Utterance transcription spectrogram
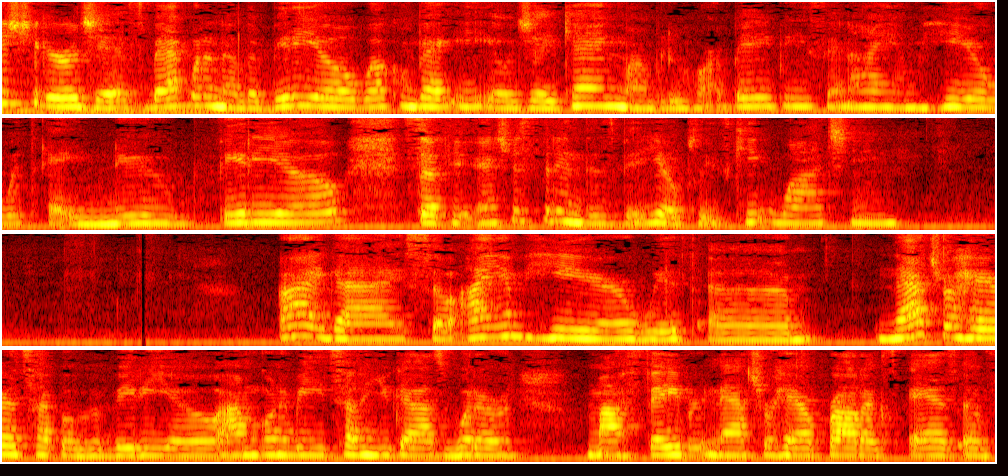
It's your girl Jess back with another video. Welcome back ELJ gang, my blue heart babies, and I am here with a new video. So if you're interested in this video, please keep watching. Alright guys, so I am here with a natural hair type of a video. I'm going to be telling you guys what are my favorite natural hair products as of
